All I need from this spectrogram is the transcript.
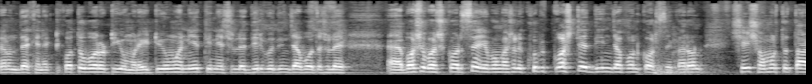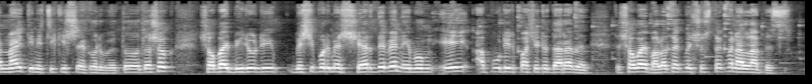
কারণ দেখেন, একটি কত বড় টিউমার। এই টিউমার নিয়ে তিনি আসলে দীর্ঘদিন যাবত আসলে বসবাস করছে এবং আসলে খুবই কষ্টে দিন যাপন করছে। কারণ সেই সমর্থ তার নাই, তিনি চিকিৎসা করবে। তো দর্শক, সবাই ভিডিওটি বেশি পরিমাণে শেয়ার দেবেন এবং এই আপুটির পাশে একটু দাঁড়াবেন। তো সবাই ভালো থাকবেন, সুস্থ থাকবেন। আল্লাহ হাফেজ।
